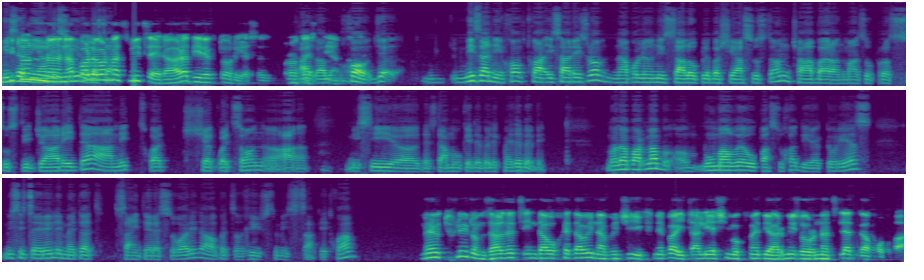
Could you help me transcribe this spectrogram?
მიზანი ამის ნაპოლეონმაც მიწერა რა დირექტორიას პროტესტი ამ ხო მიზანი ხო თქვა ის არის რომ ნაპოლეონის ძალაუფლებაში ასუსტონ ჩააბარონ მას უფრო სუსტი ჯარი და ამით თქვა შეკვეცონ მისი ეს დამოუკიდებელი ქმედებები. მონაპარტმა უმალვე უპასუხა დირექტორიას, მისი წერილი მეტად საინტერესო არის და ალბათ ღირს მის საკითხვა. მე ვთვლი რომ ზარზე წინ დაუხედავი ნაბიჯი იქნება იტალიაში მოქმედი არმიის ორ ნაწილად გაყოფა.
